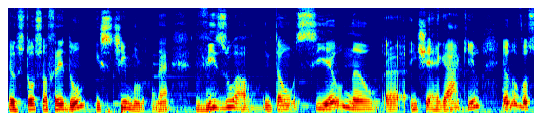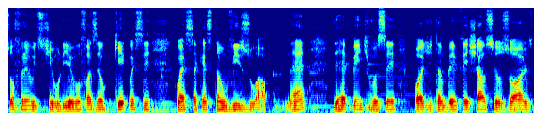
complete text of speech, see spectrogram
eu estou sofrendo um estímulo, né, visual. Então, se eu não uh, enxergar aquilo, eu não vou sofrer um estímulo e eu vou fazer o que com com essa questão visual, né? De repente, você pode também fechar os seus olhos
